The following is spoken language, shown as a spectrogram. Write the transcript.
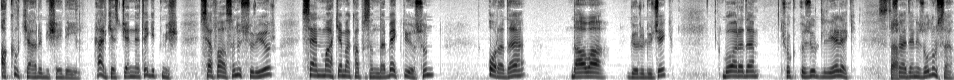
akıl kârı bir şey değil. Herkes cennete gitmiş, sefasını sürüyor. Sen mahkeme kapısında bekliyorsun. Orada dava görülecek. Bu arada çok özür dileyerek müsaadeniz olursa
